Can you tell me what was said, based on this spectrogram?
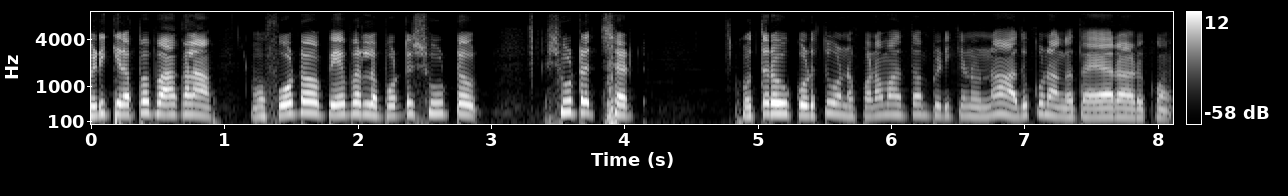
பிடிக்கிறப்ப பார்க்கலாம். உன் ஃபோட்டோவை பேப்பரில் போட்டு shoot out shoot at sight உத்தரவு கொடுத்து உன்னை பணமாக தான் பிடிக்கணும்னா அதுக்கும் நாங்கள் தயாராக இருக்கோம்.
